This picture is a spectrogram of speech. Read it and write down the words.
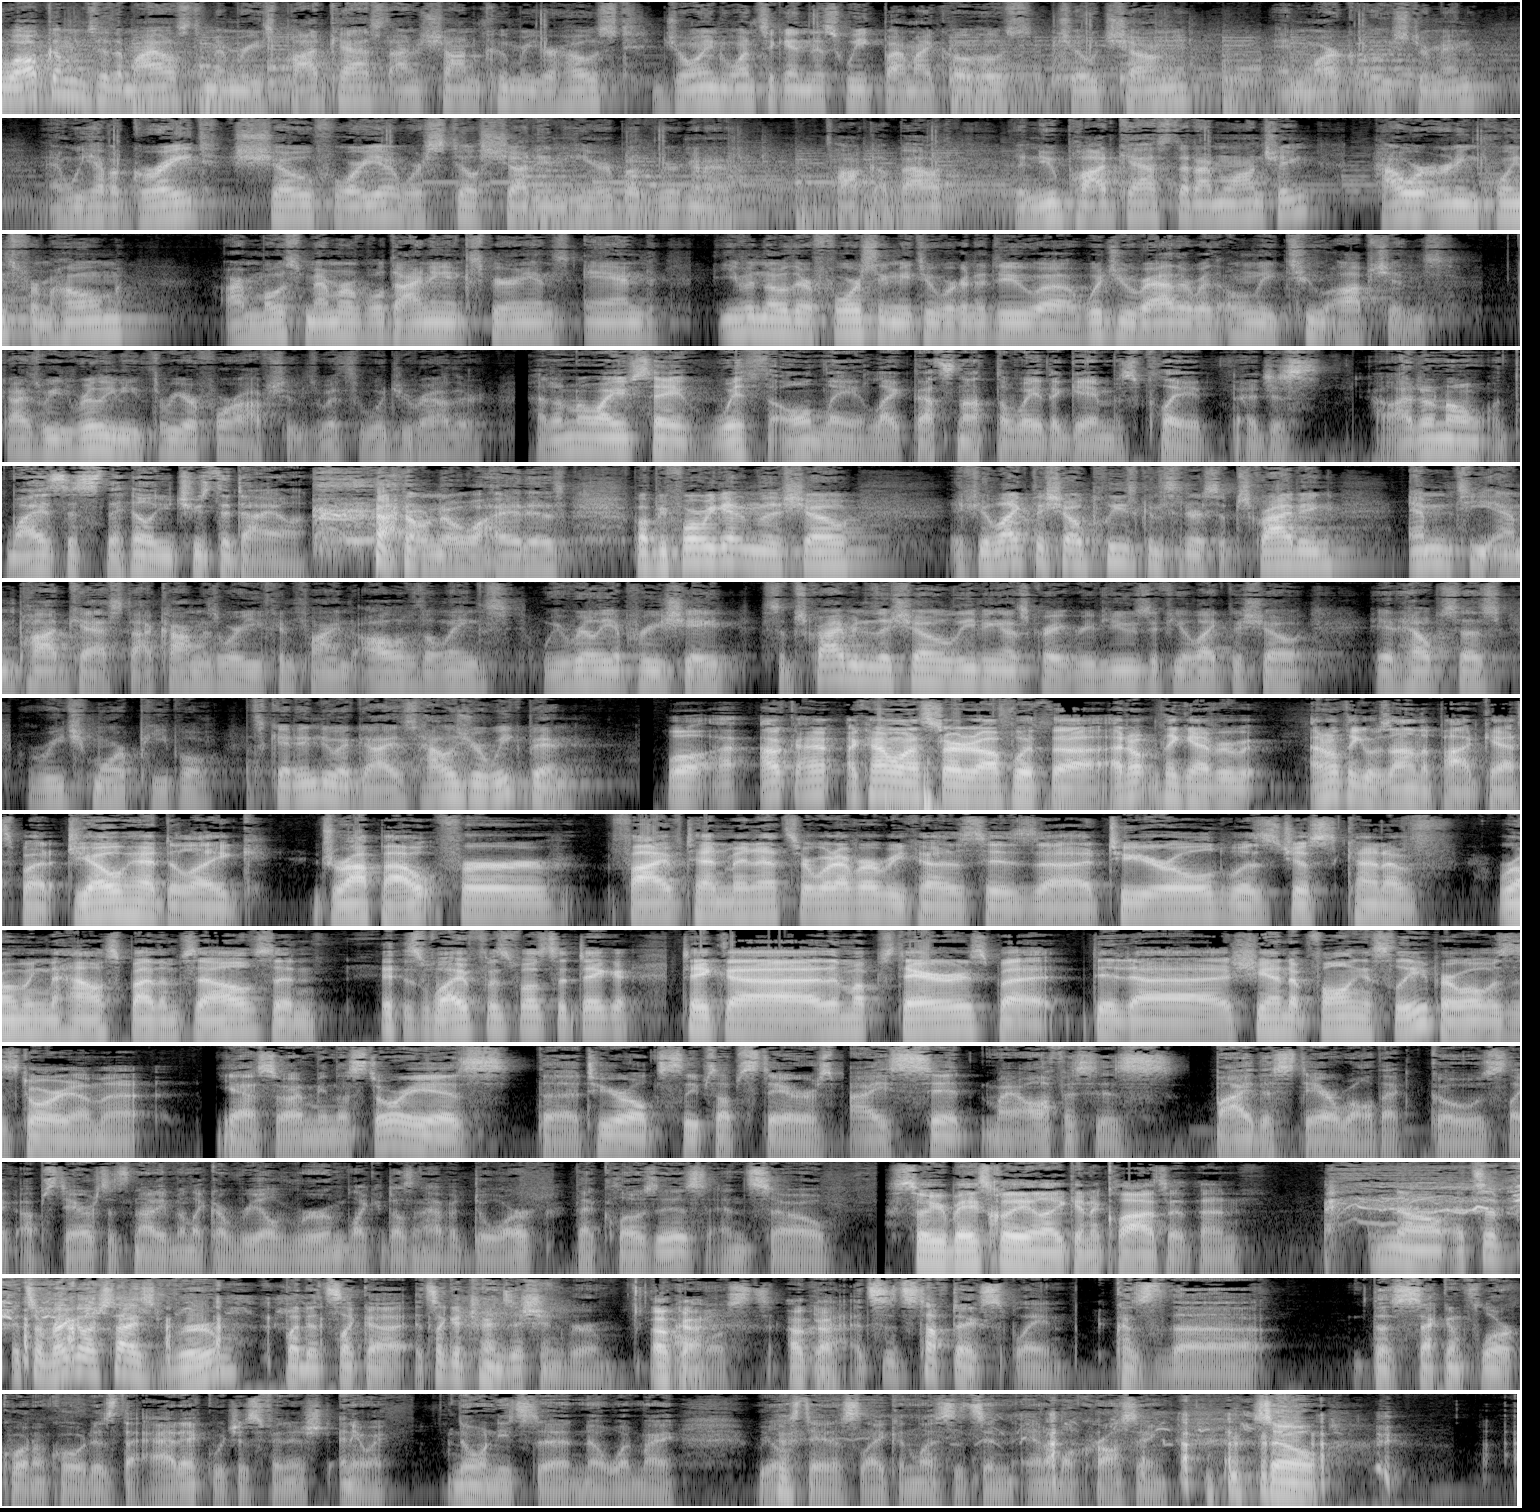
Welcome to the Miles to Memories podcast. I'm Shawn Coomer, your host, joined once again this week by my co hosts, Joe Chung and Mark Osterman. And we have a great show for you. We're still shut in here, but we're going to talk about the new podcast that I'm launching, how we're earning points from home, our most memorable dining experience, and even though they're forcing me to, we're going to do Would You Rather with only two options. Guys, we really need three or four options with Would You Rather. I don't know why you say with only. Like that's not the way the game is played. I just I don't know why is this the hill you choose to die on. I don't know why it is. But before we get into the show, if you like the show, please consider subscribing. MTMpodcast.com is where you can find all of the links. We really appreciate subscribing to the show, leaving us great reviews if you like the show. It helps us reach more people. Let's get into it, guys. How's your week been? Well, I, I, I kind of want to start it off with uh, I don't think every I don't think it was on the podcast, but Joe had to like drop out for five ten minutes or whatever because his uh, two year old was just kind of roaming the house by themselves and his wife was supposed to take take uh, them upstairs but did uh, she end up falling asleep or what was the story on that? Yeah so i mean the story is the two year old sleeps upstairs. I sit my office is by the stairwell that goes like upstairs. It's not even like a real room like it doesn't have a door that closes and so so you're basically like in a closet then no, it's a it's a regular sized room, but it's like a it's like a transition room. Okay. Almost. Okay. Yeah, it's it's tough to explain because the the second floor, quote unquote, is the attic, which is finished. Anyway, no one needs to know what my real estate is like unless it's in Animal Crossing. So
